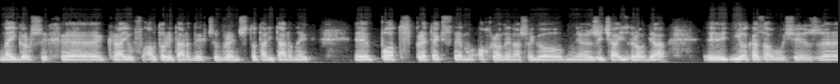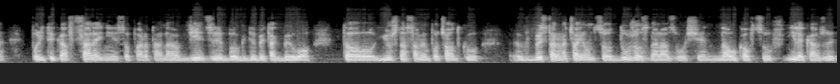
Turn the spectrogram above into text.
najgorszych e, krajów autorytarnych czy wręcz totalitarnych e, pod pretekstem ochrony naszego życia i zdrowia. I okazało się, że polityka wcale nie jest oparta na wiedzy, bo gdyby tak było, to już na samym początku wystarczająco dużo znalazło się naukowców i lekarzy,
